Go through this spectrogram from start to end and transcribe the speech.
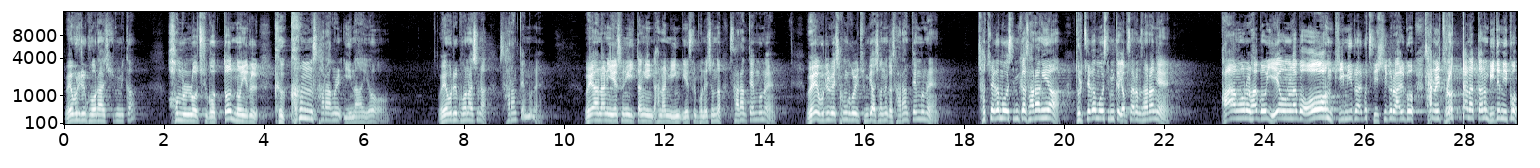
왜 우리를 구원하십니까? 허물로 죽었던 너희를 그 큰 사랑을 인하여 왜 우리를 구원하시나? 사랑 때문에. 왜 하나님 예수님이 이 땅에 하나님이 예수를 보내셨나? 사랑 때문에. 왜 우리를 위해 천국을 준비하셨는가? 사랑 때문에. 첫째가 무엇입니까? 사랑이야. 둘째가 무엇입니까? 옆 사람 사랑해. 방언을 하고 예언을 하고 온 비밀을 알고 지식을 알고 산을 들었다 놨다는 믿음이 있고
